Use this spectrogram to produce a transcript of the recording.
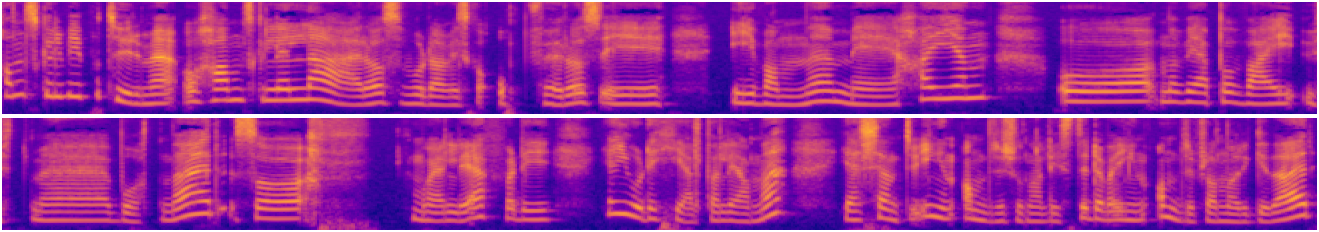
han skulle vi på tur med, og han skulle lære oss hvordan vi skal oppføre oss i, i vannet med haien, og når vi er på vei ut med båten der, så må jeg le, fordi jeg gjorde det helt alene. Jeg kjente jo ingen andre journalister, det var ingen andre fra Norge der.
